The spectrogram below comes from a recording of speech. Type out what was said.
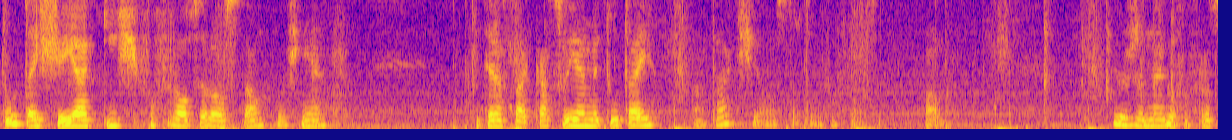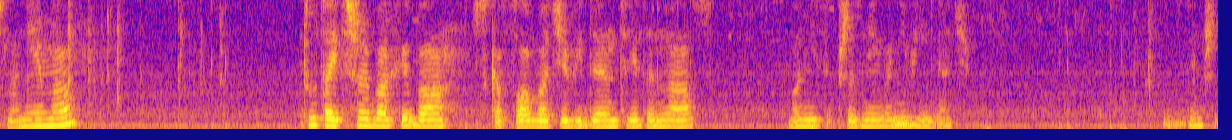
Tutaj się jakiś fofroce rozstał, już nie. I teraz tak, kasujemy tutaj. A tak się rozstał ten fofroce. Dobra. Już żadnego fofrocla nie ma. Tutaj trzeba chyba skasować ewidentnie ten las, bo nic przez niego nie widać. Zwiększy,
